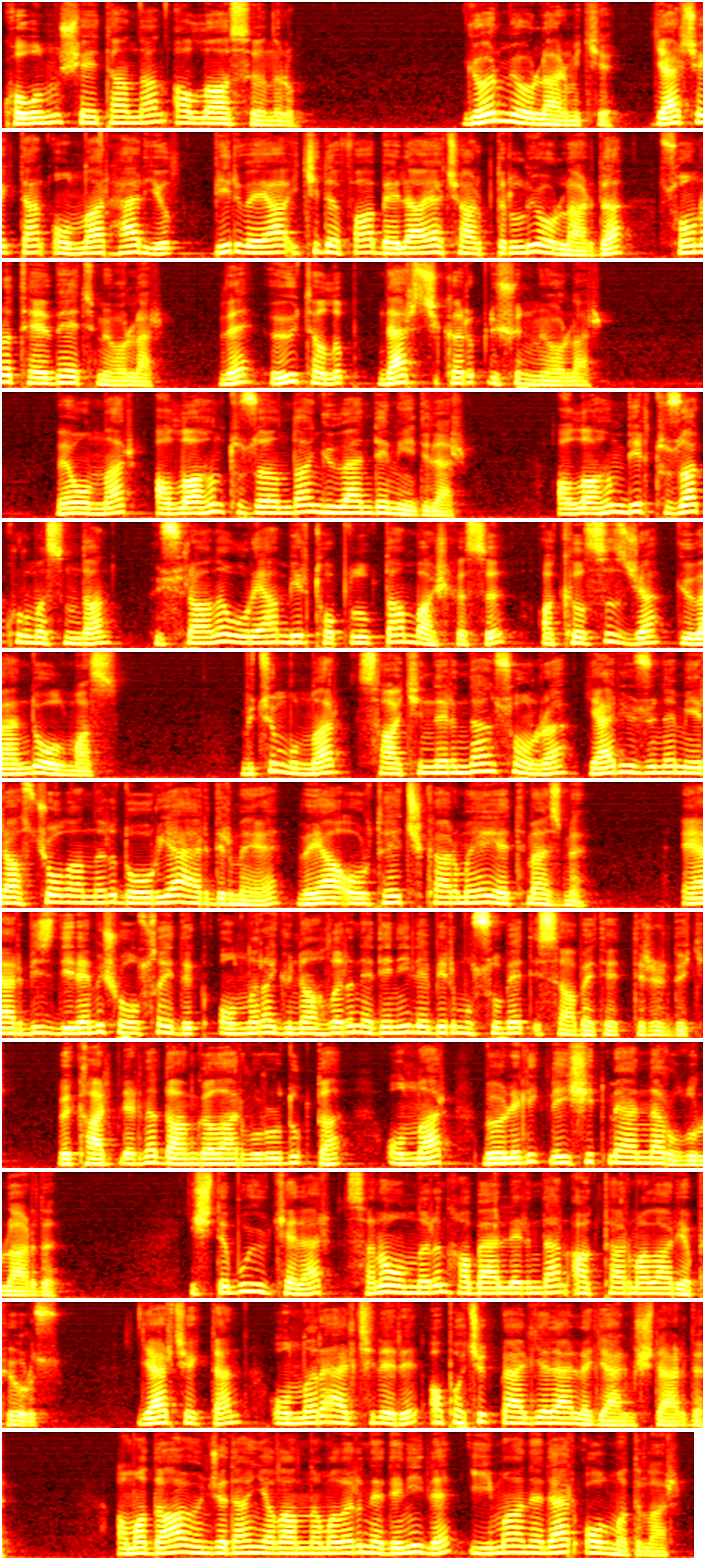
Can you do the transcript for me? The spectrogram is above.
Kovulmuş şeytandan Allah'a sığınırım. Görmüyorlar mı ki gerçekten onlar her yıl bir veya iki defa belaya çarptırılıyorlar da sonra tevbe etmiyorlar ve öğüt alıp ders çıkarıp düşünmüyorlar. Ve onlar Allah'ın tuzağından güvende miydiler? Allah'ın bir tuzak kurmasından hüsrana uğrayan bir topluluktan başkası akılsızca güvende olmaz. Bütün bunlar sakinlerinden sonra yeryüzüne mirasçı olanları doğruya erdirmeye veya ortaya çıkarmaya yetmez mi? Eğer biz dilemiş olsaydık onlara günahları nedeniyle bir musibet isabet ettirirdik ve kalplerine damgalar vururduk da onlar böylelikle işitmeyenler olurlardı. İşte bu ülkeler sana onların haberlerinden aktarmalar yapıyoruz. Gerçekten onlara elçileri apaçık belgelerle gelmişlerdi. Ama daha önceden yalanlamaları nedeniyle iman eder olmadılar.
